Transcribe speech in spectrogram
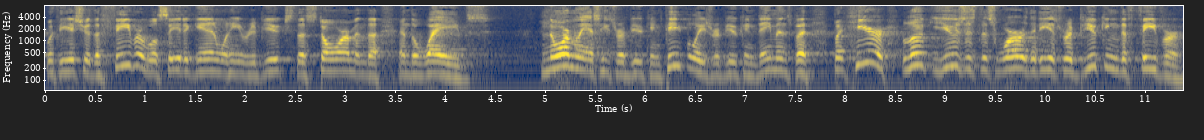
with the issue of the fever. We'll see it again when he rebukes the storm and the, and the waves. Normally, as he's rebuking people, he's rebuking demons. But, but here, Luke uses this word that he is rebuking the fever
